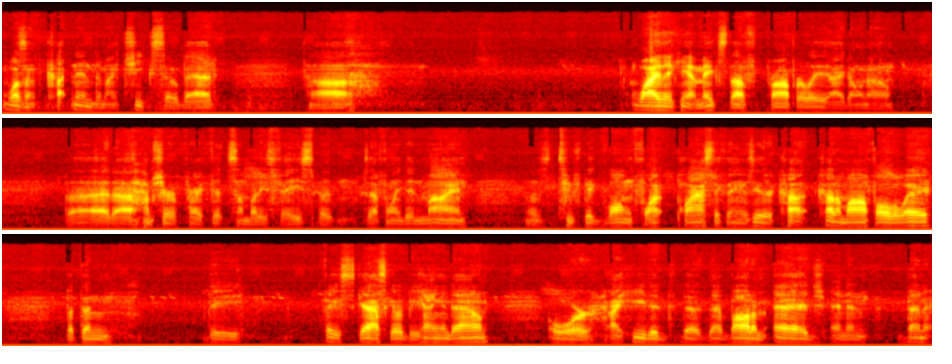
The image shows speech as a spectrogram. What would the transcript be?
wasn't cutting into my cheeks so bad. Uh, why they can't make stuff properly, I don't know. But uh, I'm sure it probably fit somebody's face, but definitely didn't mine. It was two big long plastic things. Either cut cut them off all the way, but then the face gasket would be hanging down, or I heated the, that bottom edge and then bent it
